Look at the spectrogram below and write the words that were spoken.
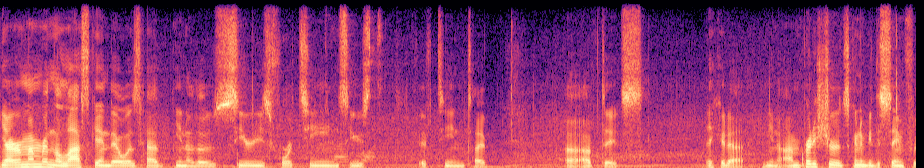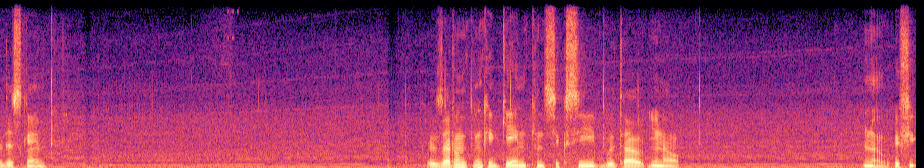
Yeah, I remember in the last game they always had, you know, those Series 14, Series 15 type uh, updates. They could, uh, you know, I'm pretty sure it's going to be the same for this game. Because I don't think a game can succeed without, you know, you know, if you,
